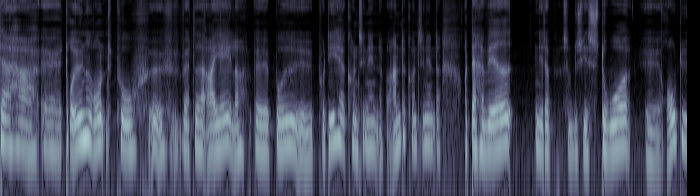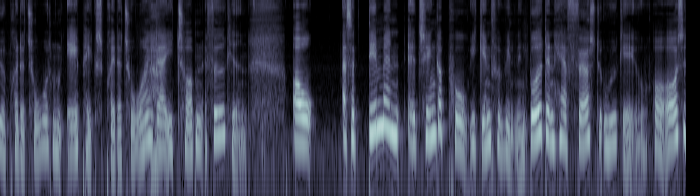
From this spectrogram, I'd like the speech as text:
der har øh, drønet rundt på øh, hvad det hedder, arealer, øh, både øh, på det her kontinent og på andre kontinenter, og der har været netop, som du siger, store øh, rovdyr, prædatorer, sådan nogle apex-prædatorer, ja. der er i toppen af fødekæden. Og altså det, man øh, tænker på i genforvildning, både den her første udgave, og også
